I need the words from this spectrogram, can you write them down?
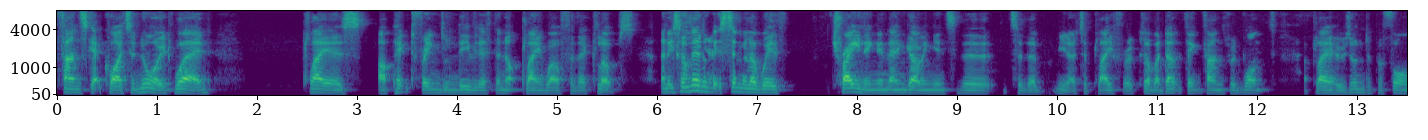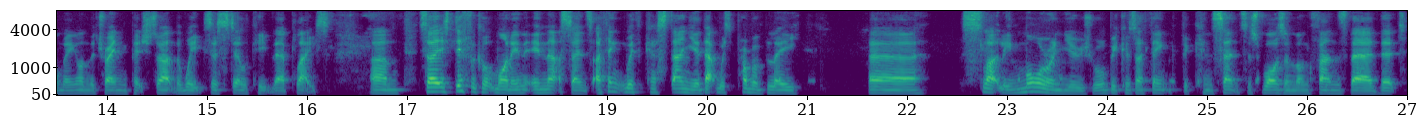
fans get quite annoyed when players are picked for England even if they're not playing well for their clubs. And it's a little bit similar with training and then going into the to the you know to play for a club. I don't think fans would want a player who's underperforming on the training pitch throughout the week to still keep their place. Um, so it's a difficult one in in that sense. I think with Castagna that was probably uh, slightly more unusual because I think the consensus was among fans there that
